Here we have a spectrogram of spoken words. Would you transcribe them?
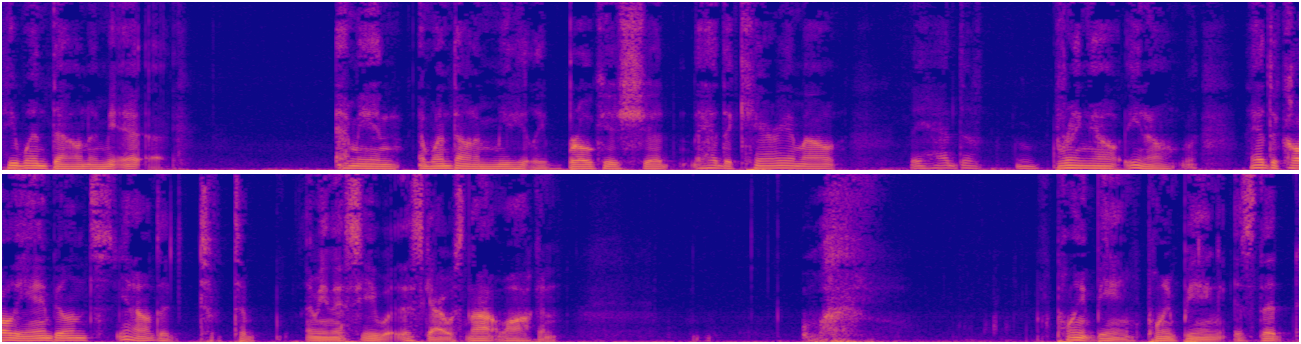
he went down. I mean, I mean, it went down immediately. Broke his shit. They had to carry him out. They had to bring out, you know, they had to call the ambulance. You know, to to. to I mean, this he this guy was not walking. point being, point being is that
